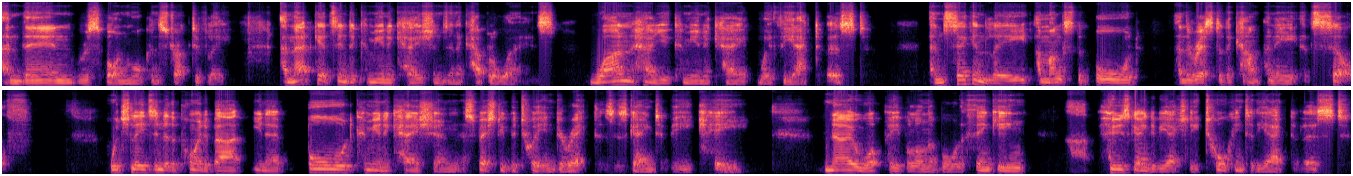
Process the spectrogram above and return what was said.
and then respond more constructively. And that gets into communications in a couple of ways. One, how you communicate with the activist. And secondly, amongst the board and the rest of the company itself, which leads into the point about, you know, board communication, especially between directors, is going to be key. Know what people on the board are thinking, uh, who's going to be actually talking to the activist,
